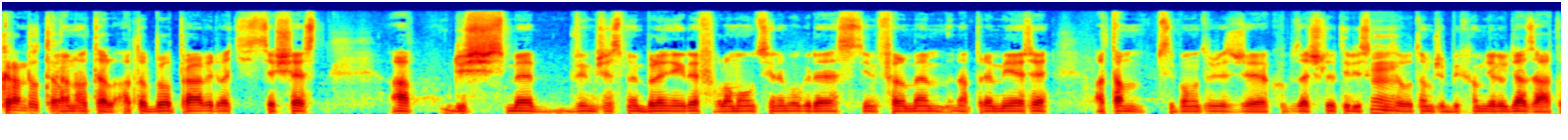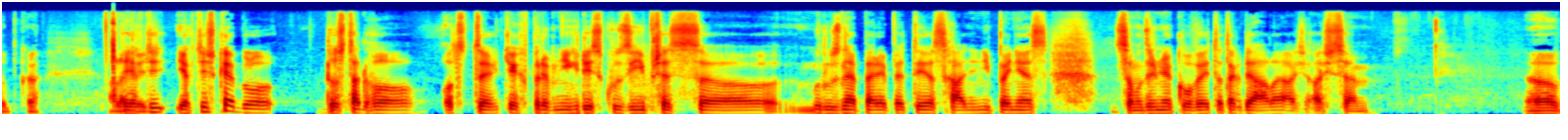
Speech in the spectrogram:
Grand Hotel. Grand Hotel a to bylo právě 2006 a když jsme, vím, že jsme byli někde v Olomouci nebo kde s tím filmem na premiéře a tam si pamatuju, že, že jako začaly ty diskuze hmm. o tom, že bychom měli udělat zátopka. Ale jak, tě, jak těžké bylo dostat ho od těch prvních diskuzí přes uh, různé peripety a schánění peněz, samozřejmě covid a tak dále, až, až sem? Uh,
